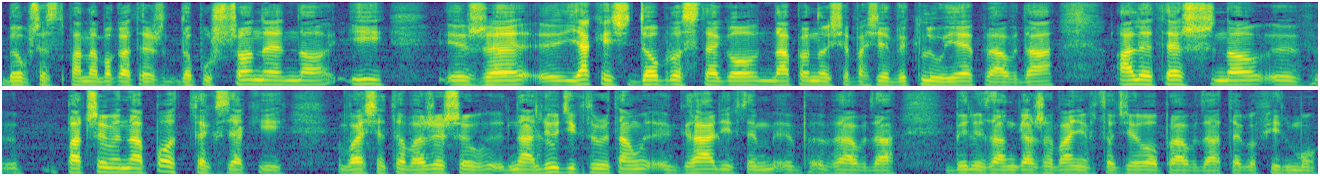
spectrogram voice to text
było przez Pana Boga też dopuszczone no i y, że jakieś dobro z tego na pewno się właśnie wykluje, prawda? Ale też no, y, patrzymy na podtekst, jaki właśnie towarzyszył, na ludzi, którzy tam grali w tym, y, prawda, byli zaangażowani w to dzieło, prawda, tego filmu.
